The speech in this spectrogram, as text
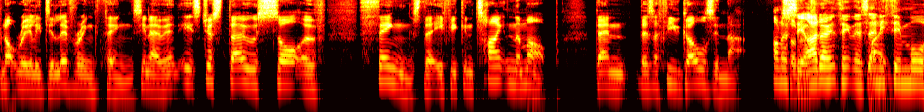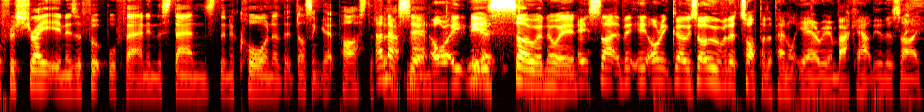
not really delivering things you know it's just those sort of things that if you can tighten them up then there's a few goals in that Honestly, sort of I don't think there's play. anything more frustrating as a football fan in the stands than a corner that doesn't get past the first and that's man. it. Or it, it yeah. is so annoying. It's like, the- it, or it goes over the top of the penalty area and back out the other side.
